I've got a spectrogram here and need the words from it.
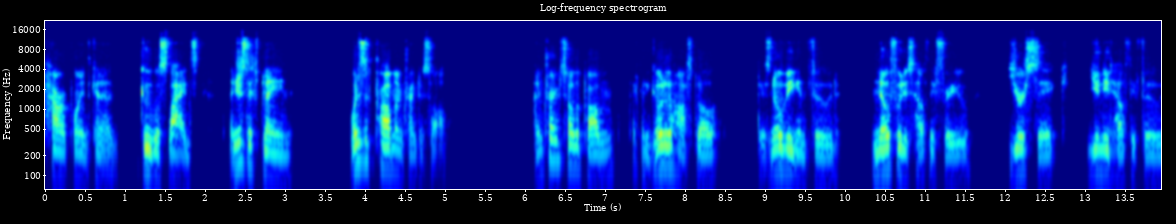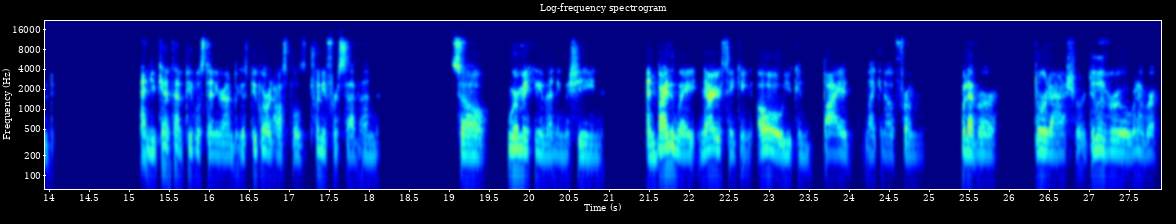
PowerPoint, kind of Google slides, and just explain what is the problem I'm trying to solve. I'm trying to solve the problem that when you go to the hospital, there's no vegan food, no food is healthy for you, you're sick, you need healthy food, and you can't have people standing around because people are at hospitals 24 7. So we're making a vending machine. And by the way, now you're thinking, oh, you can buy it like, you know, from whatever DoorDash or Deliveroo or whatever.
